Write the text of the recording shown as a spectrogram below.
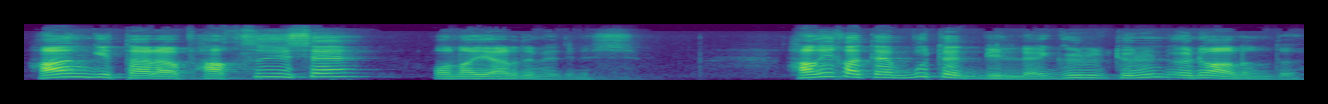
Hangi taraf haksız ise ona yardım ediniz. Hakikaten bu tedbirle gürültünün önü alındı.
